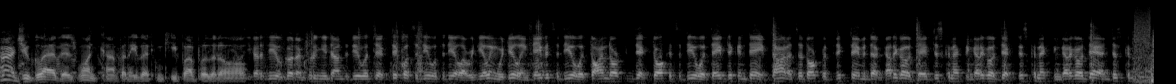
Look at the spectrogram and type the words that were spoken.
aren't you glad there's one company that can keep up with it all? You got a deal. Good. I'm putting you down to deal with Dick. Dick, what's the deal with the deal? Are we dealing? We're dealing. Dave, it's a deal with Don, Doc, Dick. Doc, it's a deal with Dave, Dick, and Dave. Don, it's a doc with Dick, Dave, and Dick. Gotta go, Dave. Disconnecting. Gotta go, Dick. Disconnecting. Gotta go, Dan. Disconnect.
